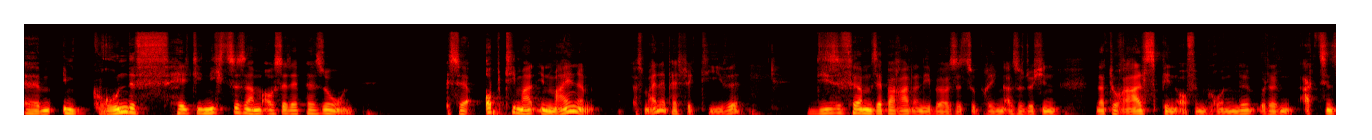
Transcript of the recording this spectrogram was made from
Ähm, Im Grunde fällt die nicht zusammen außer der Person. Es wäre optimal in meinem, aus meiner Perspektive, diese Firmen separat an die Börse zu bringen, also durch einen Natural-Spin-off im Grunde oder ein Aktien,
